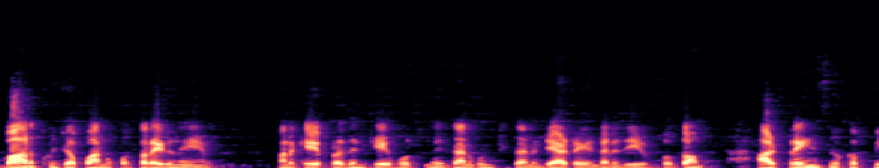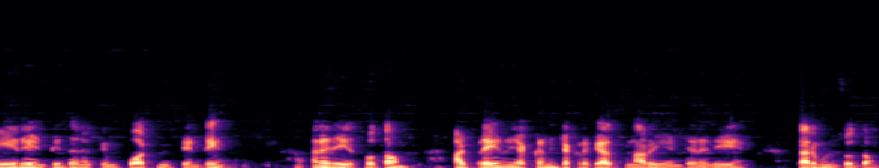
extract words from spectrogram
భారత్ జపాన్ కొత్త రైలుని మనకి ప్రజెంట్ చేయబోతుంది. దాని గురించి దాని డేటా ఏంటి అనేది చూద్దాం. ఆ ట్రైన్స్ యొక్క పేరేంటి? దాని యొక్క ఇంపార్టెన్స్ ఏంటి? అనేది చూద్దాం. ఆ ట్రైన్ ఎక్కడి నుంచి ఎక్కడికి వెళ్తున్నారు? ఏంటి అనేది దాని గురించి చూద్దాం.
